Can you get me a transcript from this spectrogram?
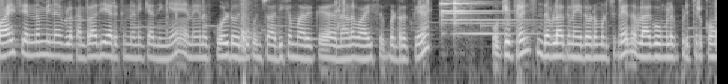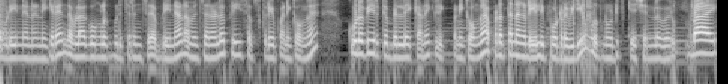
வாய்ஸ் என்ன மீன் இவ்வளோ கன்றாதியாக இருக்குன்னு நினைக்காதீங்க. ஏன்னா எனக்கு கோல்டு வந்து கொஞ்சம் அதிகமாக இருக்குது அதனால் வாய்ஸ் இருக்கு. ஓகே ஃப்ரெண்ட்ஸ் இந்த விளாக் நான் இதோட முடிச்சுக்கிறேன். இந்த விளாக் உங்களுக்கு பிடிச்சிருக்கும் அப்படின்னு நான் நினைக்கிறேன். இந்த விளாக் உங்களுக்கு பிடிச்சிருந்துச்சு அப்படின்னா நம்ம சேனலில் ப்ளீஸ் சப்ஸ்கிரைப் பண்ணிக்கோங்க. கூடவே இருக்க பெல்லைக்கானே கிளிக் பண்ணிக்கோங்க. அப்படின்னா தான் நாங்கள் டெய்லி போடுற வீடியோ உங்களுக்கு நோட்டிஃபிகேஷனில் வரும். பாய்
